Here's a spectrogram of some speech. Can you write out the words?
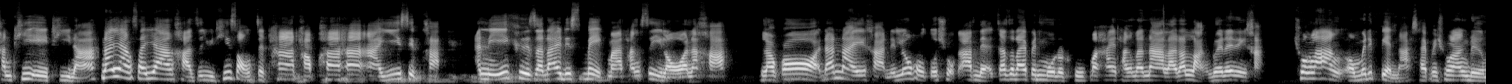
Country AT นะ หน้ายางไซส์ยางค่ะจะอยู่ที่ 275ทับ55 R 20ค่ะ อันนี้คือจะได้ดิสเบรกมาทั้ง 4 ล้อนะคะ แล้วก็ด้านในค่ะในเรื่องของตัวโชคอัพเนี่ยก็จะได้เป็นโมโนทูปมาให้ทั้งด้านหน้าและด้านหลังด้วยนั่นเองค่ะ ช่วงล่างเอาไม่ได้เปลี่ยนนะใช้เป็นช่วงล่างเดิม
